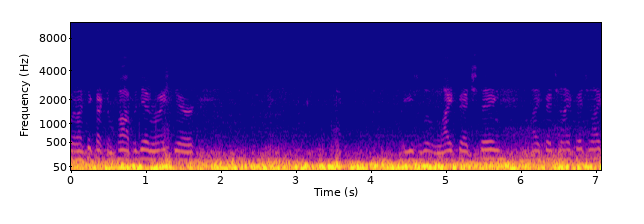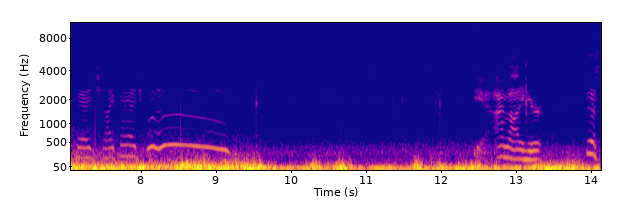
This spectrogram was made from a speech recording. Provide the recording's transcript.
but I think I can pop it in right there. I use a little knife edge thing. Knife edge, knife edge, knife edge, knife edge. Woohoo! Yeah, I'm out of here. This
